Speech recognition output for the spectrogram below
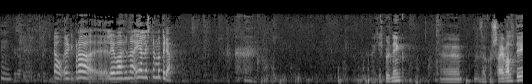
Hmm. Já, er ekki bara að leifa hérna eiga listur um að byrja? Ekki spurning. Uh, Þakkum Sævaldi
